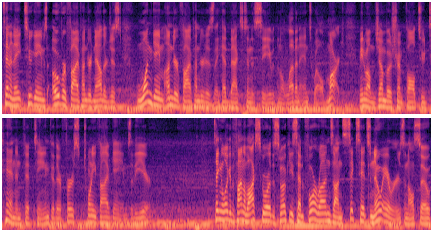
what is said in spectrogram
10 and 8, two games over 500. Now they're just one game under 500 as they head back to Tennessee with an 11 and 12 mark. Meanwhile, the Jumbo Shrimp fall to 10 and 15 through their first 25 games of the year. Taking a look at the final box score, the Smokies had four runs on six hits, no errors, and also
